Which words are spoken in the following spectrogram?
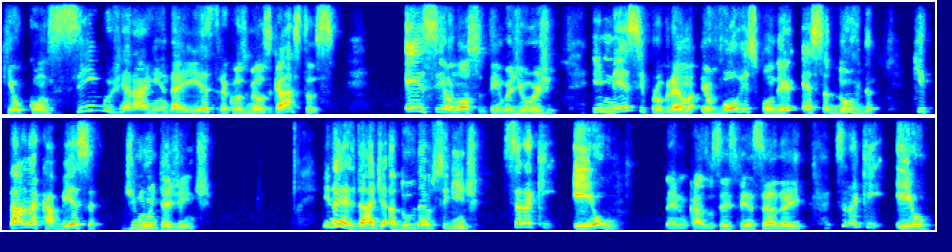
que eu consigo gerar renda extra com os meus gastos? Esse é o nosso tema de hoje. E nesse programa eu vou responder essa dúvida que está na cabeça de muita gente. E na realidade a dúvida é o seguinte: será que eu, né, no caso vocês pensando aí, será que eu,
